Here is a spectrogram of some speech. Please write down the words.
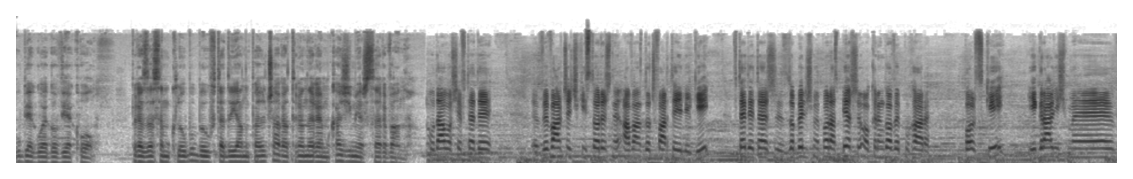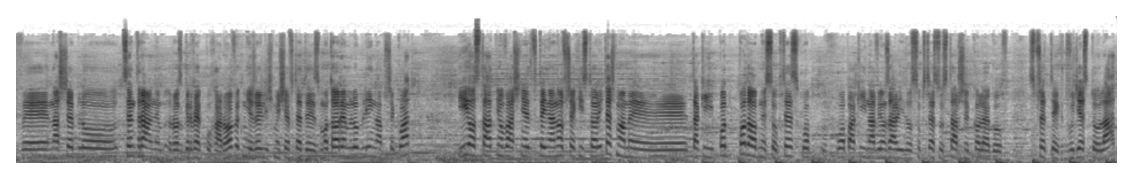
ubiegłego wieku. Prezesem klubu był wtedy Jan Pelczar, a trenerem Kazimierz Serwan. Udało się wtedy wywalczyć historyczny awans do czwartej ligi. Wtedy też zdobyliśmy po raz pierwszy okręgowy Puchar Polski i graliśmy w, na szczeblu centralnym rozgrywek pucharowych. Mierzyliśmy się wtedy z Motorem Lublin na przykład. I ostatnio właśnie w tej najnowszej historii też mamy e, taki po, podobny sukces. Chłop, chłopaki nawiązali do sukcesu starszych kolegów sprzed tych 20 lat.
